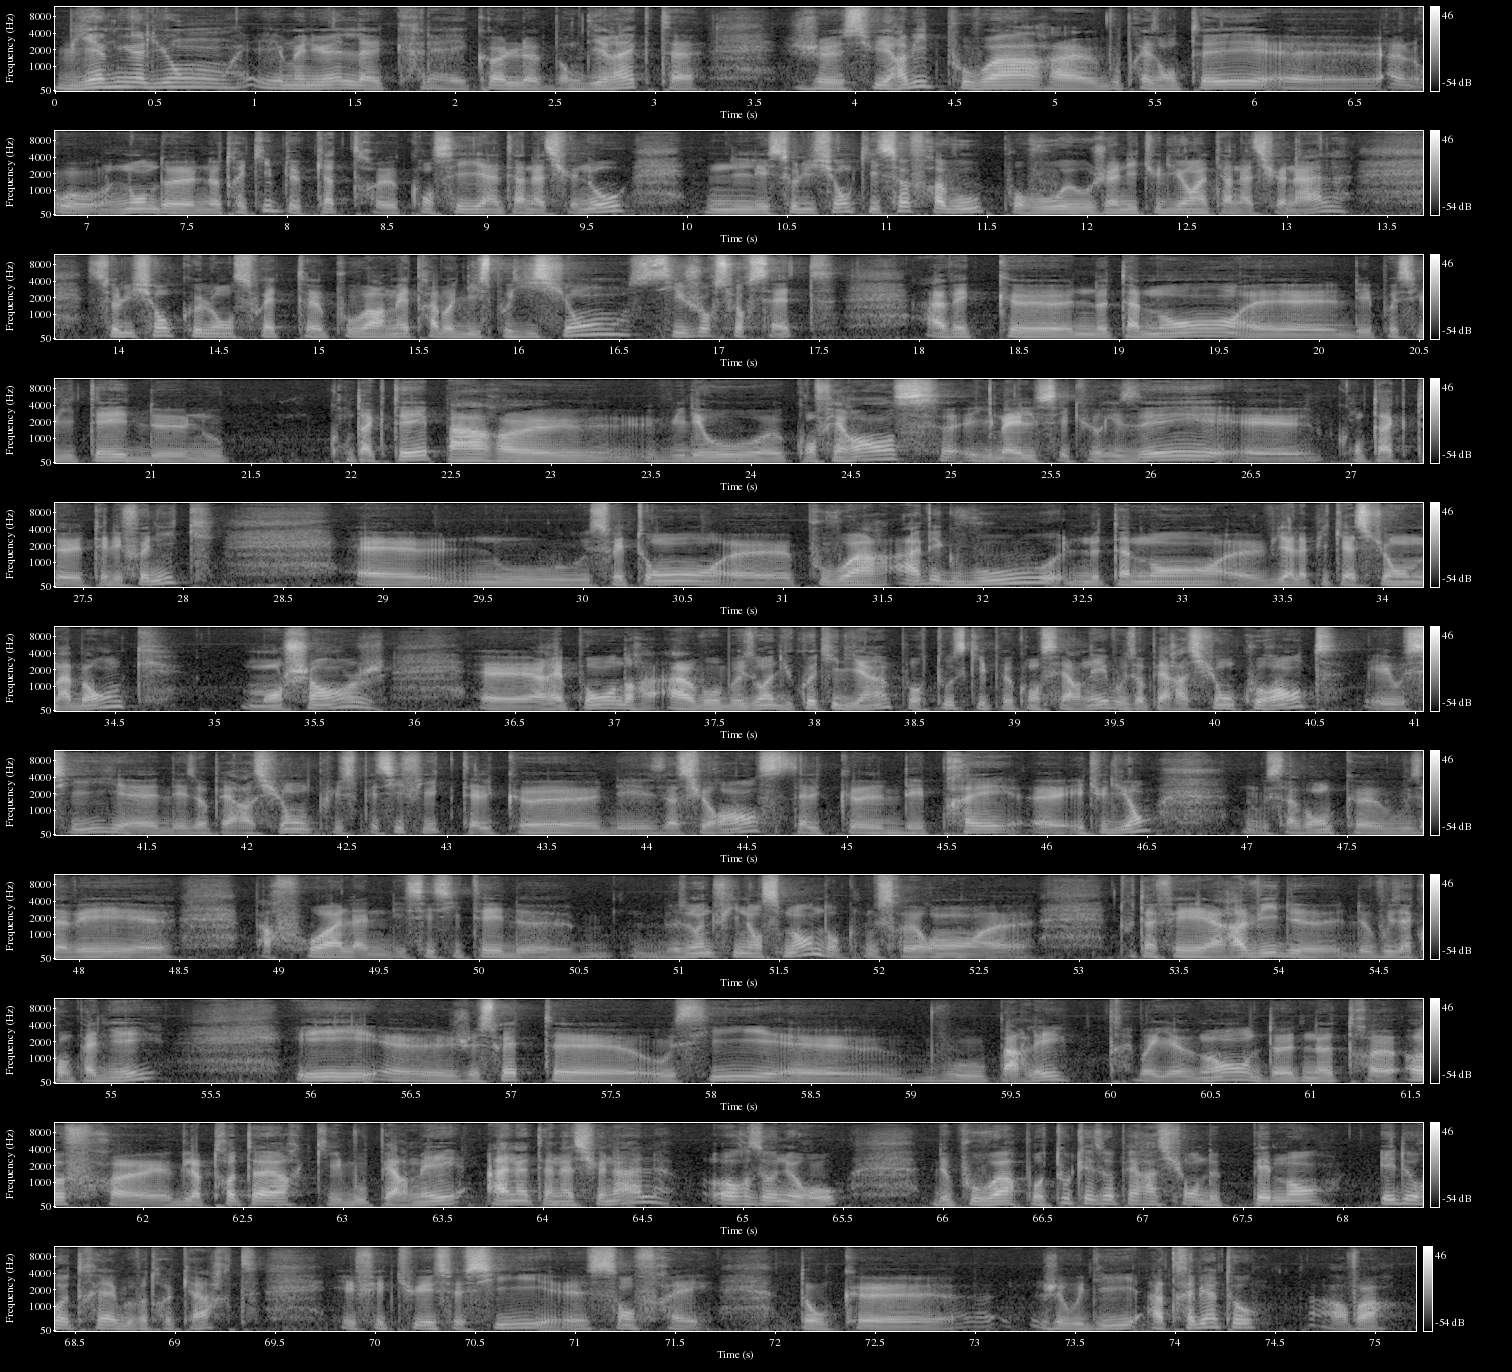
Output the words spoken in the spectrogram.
Bienvenue à Lyon, Emmanuel, Crédit École Banque Directe. Je suis ravi de pouvoir euh, vous présenter, euh, au nom de notre équipe de quatre conseillers internationaux, les solutions qui s'offrent à vous pour vous, jeunes étudiants internationaux. Solutions que l'on souhaite pouvoir mettre à votre disposition 6 jours sur 7, avec euh, notamment des possibilités de nous contacter par vidéoconférence, email sécurisé, contact téléphonique. Euh, nous souhaitons euh, pouvoir avec vous, notamment euh, via l'application Ma Banque, Mon Change, répondre à vos besoins du quotidien pour tout ce qui peut concerner vos opérations courantes et aussi des opérations plus spécifiques telles que des assurances, telles que des prêts étudiants. Nous savons que vous avez parfois la nécessité de besoin de financement, donc nous serons tout à fait ravis de vous accompagner. Et euh, je souhaite euh, aussi euh, vous parler très brièvement de notre offre Globetrotter qui vous permet à l'international, hors zone euro, de pouvoir pour toutes les opérations de paiement et de retrait avec votre carte, effectuer ceci sans frais. Donc je vous dis à très bientôt. Au revoir.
